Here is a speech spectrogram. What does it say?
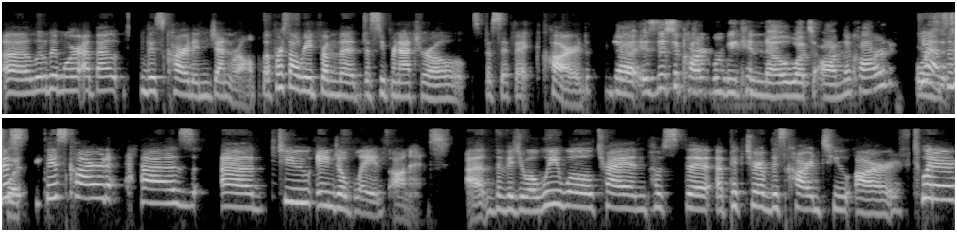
a little bit more about this card in general. But first, I'll read from the the supernatural specific card. Yeah, is this a card where we can know what's on the card? yeah, so this what- this card has uh two angel blades on it uh, the visual. We will try and post the, a picture of this card to our Twitter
